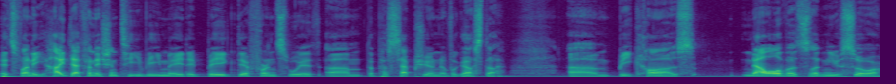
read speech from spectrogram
it's funny. High definition TV made a big difference with um, the perception of Augusta um, because now all of a sudden you saw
